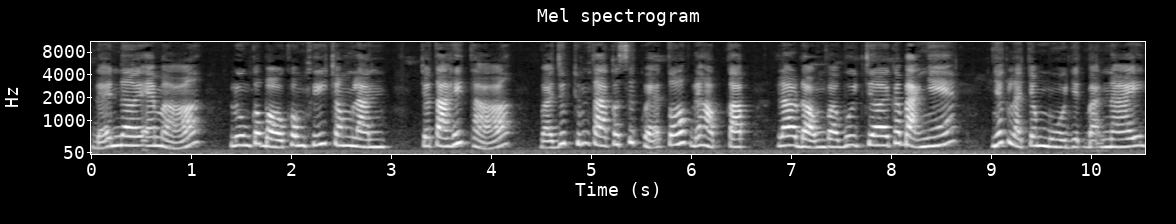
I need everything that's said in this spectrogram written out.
để nơi em ở luôn có bầu không khí trong lành cho ta hít thở và giúp chúng ta có sức khỏe tốt để học tập, lao động và vui chơi các bạn nhé, nhất là trong mùa dịch bệnh này.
